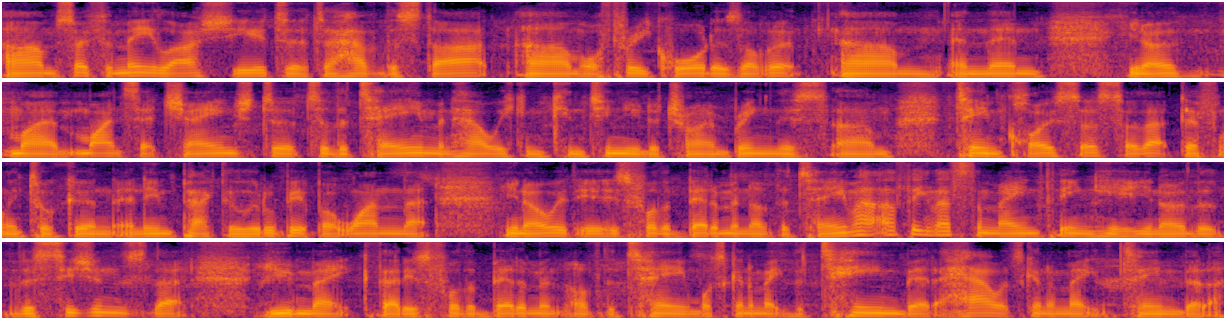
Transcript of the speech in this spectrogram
Um, so for me, last year to, to have the start um, or three quarters of it, um, and then you know my mindset changed to, to the team and how we can continue to try and bring this um, team closer. So that definitely took an, an, impact a little bit, but one that you know it is for the betterment of the team. I think that's the main thing here. You know, the, the decisions that you make that is for the betterment of the team. What's going to make the team better? How it's going to make the team better?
